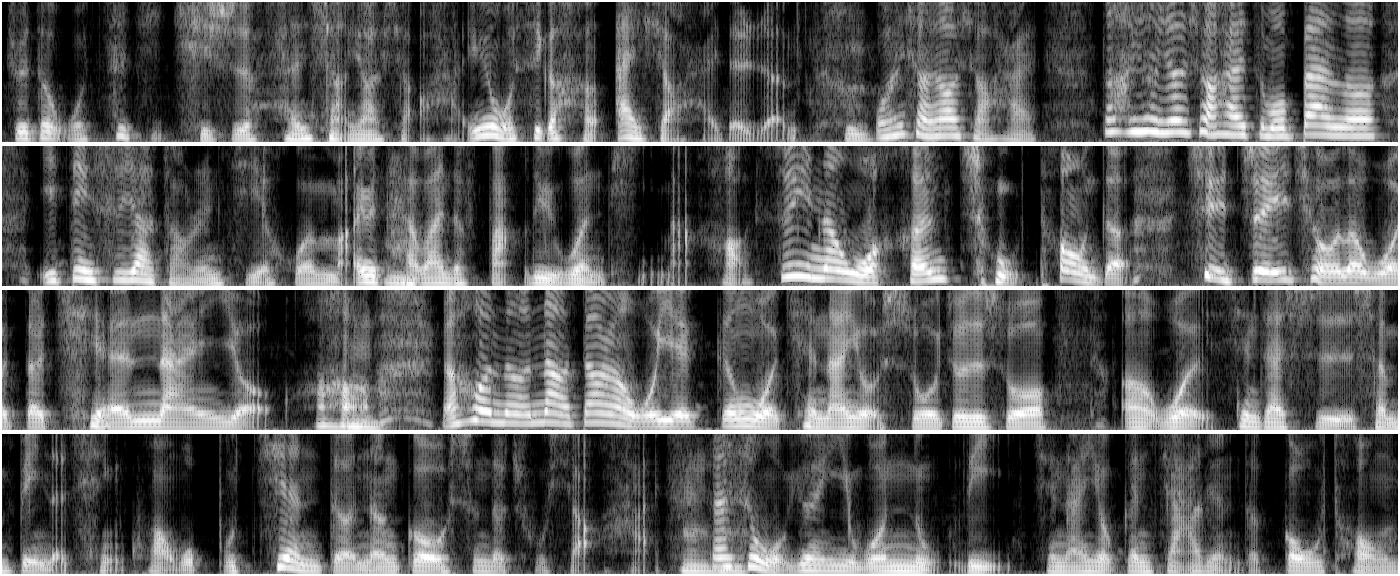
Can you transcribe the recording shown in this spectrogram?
觉得我自己其实很想要小孩，因为我是一个很爱小孩的人。是，我很想要小孩。那很想要小孩怎么办呢？一定是要找人结婚嘛，因为台湾的法律问题嘛。好，所以呢，我很主动的去追求了我的前男友。哈，然后呢，那当然我也跟我前男友说，就是说，呃，我现在是生病的情况，我不见得能够生得出小孩，但是我愿意，我努力。前男友跟家人的沟通，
